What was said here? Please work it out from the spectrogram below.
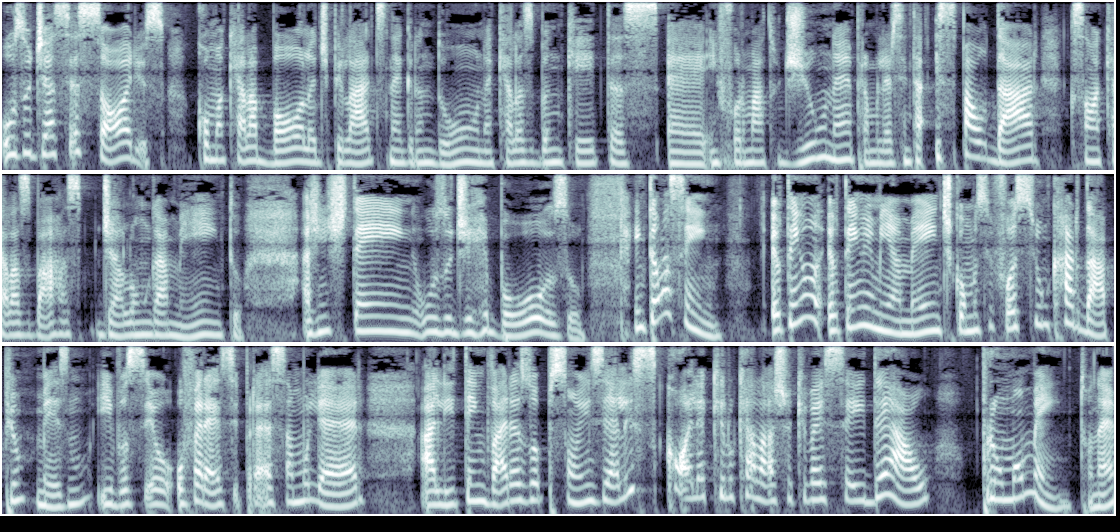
uso de acessórios, como aquela bola de pilates, né, grandona, aquelas banquetas é, em formato de U, né, para mulher sentar, espaldar, que são aquelas barras de alongamento. A gente tem uso de rebozo. Então, assim, eu tenho, eu tenho em minha mente como se fosse um cardápio mesmo, e você oferece para essa mulher. Ali tem várias opções e ela escolhe aquilo que ela acha que vai ser ideal para um momento, né?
